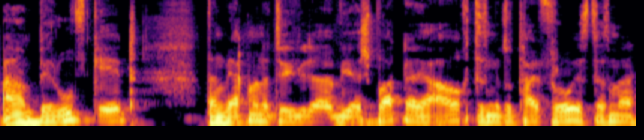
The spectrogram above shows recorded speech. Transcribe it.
ähm, Beruf geht. Dann merkt man natürlich wieder, wie als Sportler ja auch, dass man total froh ist, dass man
